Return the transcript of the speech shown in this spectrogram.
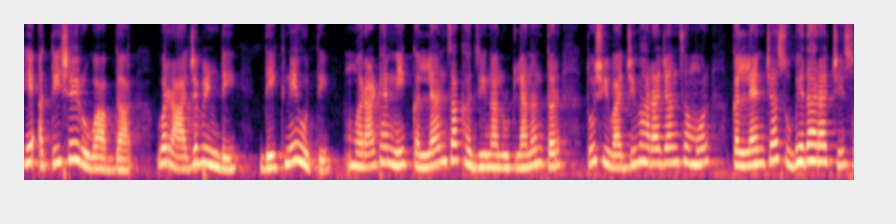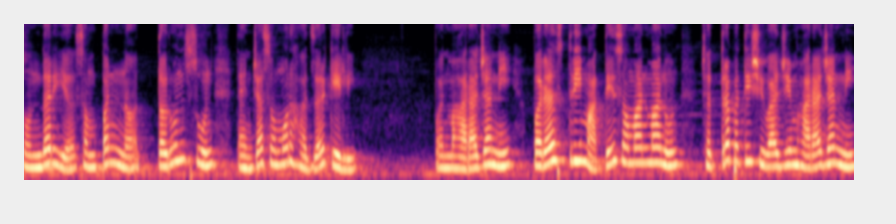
हे अतिशय रुबाबदार व राजबिंडे देखणे होते. मराठ्यांनी कल्याणचा खजिना लुटल्यानंतर तो शिवाजी महाराजांसमोर कल्याणच्या सुभेदाराची सौंदर्य संपन्न तरुण सून त्यांच्यासमोर हजर केली. पण महाराजांनी परस्त्री माते समान मानून छत्रपती शिवाजी महाराजांनी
